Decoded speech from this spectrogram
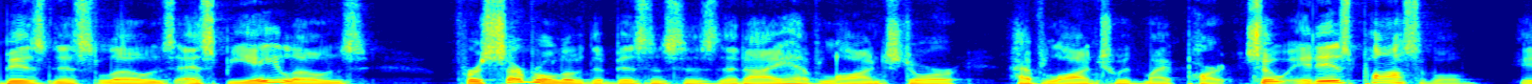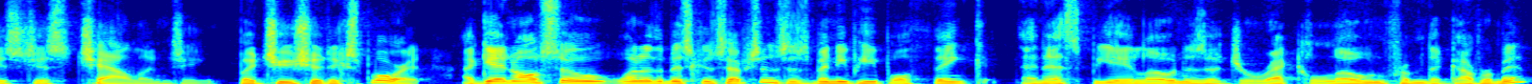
business loans, SBA loans, for several of the businesses that I have launched or have launched with my partner. So it is possible it's just challenging, but you should explore it. Again, also, one of the misconceptions is many people think an SBA loan is a direct loan from the government.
